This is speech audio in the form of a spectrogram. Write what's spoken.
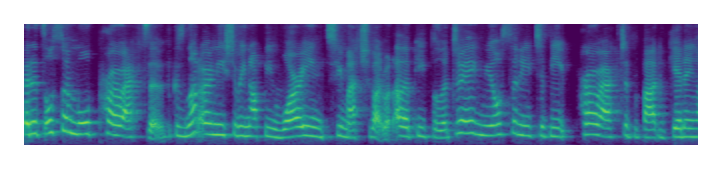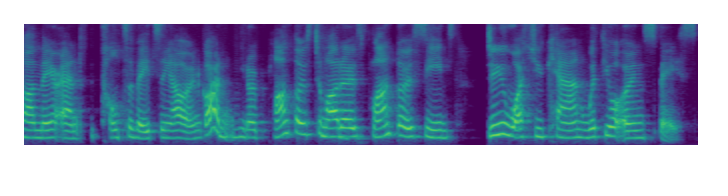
but it's also more proactive because not only should we not be worrying too much about what other people are doing, we also need to be proactive about getting on there and cultivating our own garden. You know, plant those tomatoes, plant those seeds, do what you can with your own space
